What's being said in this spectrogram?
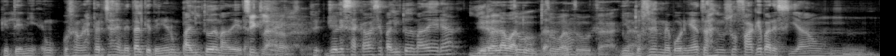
que tenían, o sea, unas perchas de metal que tenían un palito de madera. Sí, claro. Yo le sacaba ese palito de madera y era, la tu- batuta. tu ¿no? batuta, Y claro. entonces me ponía detrás de un sofá que parecía un,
